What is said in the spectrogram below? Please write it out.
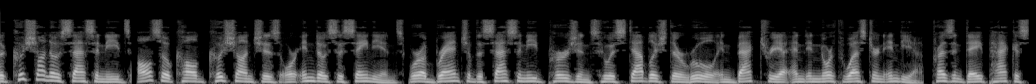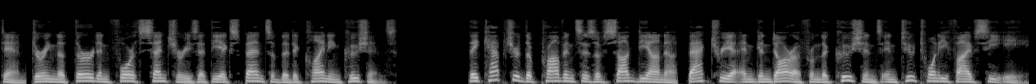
The Kushano-Sassanids also called Kushanshas or Indo-Sasanians were a branch of the Sassanid Persians who established their rule in Bactria and in northwestern India present-day Pakistan during the 3rd and 4th centuries at the expense of the declining Kushans. They captured the provinces of Sogdiana, Bactria and Gandhara from the Kushans in 225 CE.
